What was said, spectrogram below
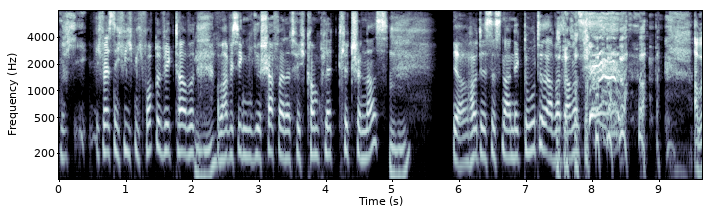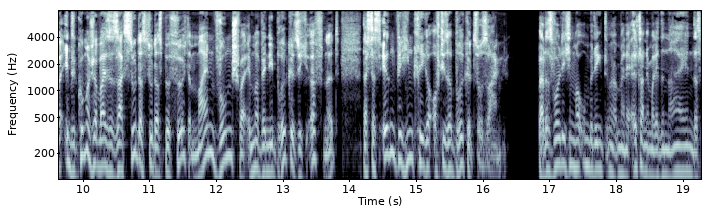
mich, ich weiß nicht, wie ich mich fortbewegt habe, mhm. aber habe ich es irgendwie geschafft, war natürlich komplett klitschenass. Mhm. Ja, heute ist es eine Anekdote, aber damals. aber komischerweise sagst du, dass du das befürchtest. Mein Wunsch war immer, wenn die Brücke sich öffnet, dass ich das irgendwie hinkriege, auf dieser Brücke zu sein. Weil das wollte ich immer unbedingt, meine Eltern immer gesagt, nein, das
